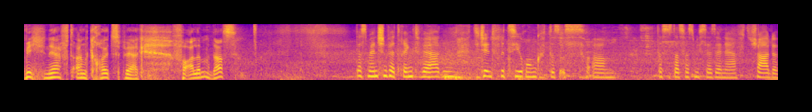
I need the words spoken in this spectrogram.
Mich nervt an Kreuzberg vor allem das, dass Menschen verdrängt werden, die Gentrifizierung, das ist, ähm, das ist das, was mich sehr, sehr nervt. Schade.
